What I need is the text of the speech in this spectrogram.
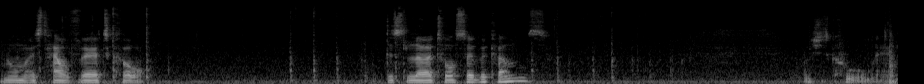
and almost how vertical this lower torso becomes, which is cool, man.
